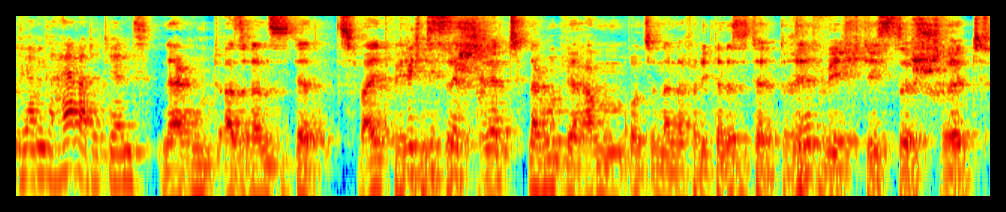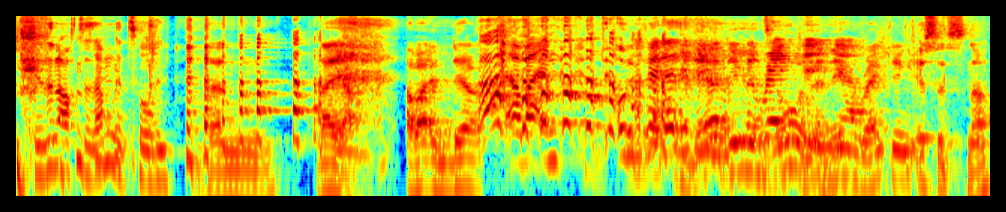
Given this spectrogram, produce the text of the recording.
wir haben geheiratet, Jens. na gut, also dann ist es der zweitwichtigste Wichtigste Schritt. Schritt. Na gut, wir haben uns ineinander verliebt, dann ist es der drittwichtigste Schritt. Wir sind auch zusammengezogen. Dann, naja, aber in der, Aber in, ungefähr in der Dimension, Ranking, in dem ja. Ranking ist es, ne?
